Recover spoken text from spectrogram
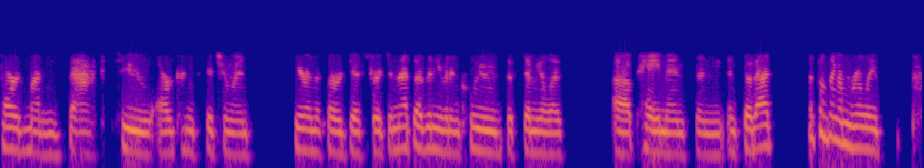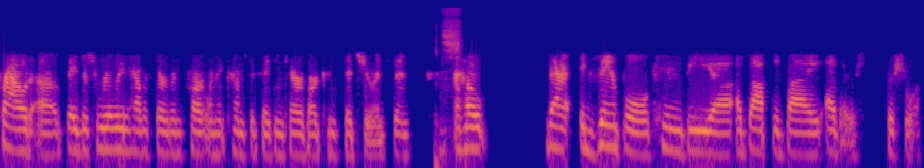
hard money back to our constituents here in the third district, and that doesn't even include the stimulus uh, payments, and and so that's that's something I'm really proud of. They just really have a servant's heart when it comes to taking care of our constituents, and It's- I hope that example can be uh, adopted by others for sure.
